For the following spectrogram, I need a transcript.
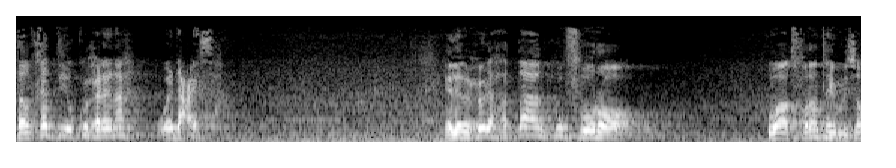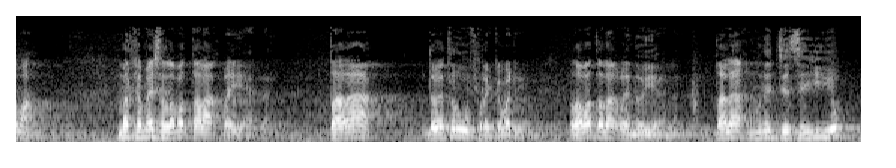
dalqadii uu ku xidhayna way dhacaysaa. Ila wuxuu yidhi haddaan ku furo waad furantahay bu yhi soo ma marka meesha laba dalaaq baa yaalla. Dalaaq dabeetana wuu furay gabadhii. Laba dalaaq baa inoo yaalla. Dalaaq munajasahiyo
